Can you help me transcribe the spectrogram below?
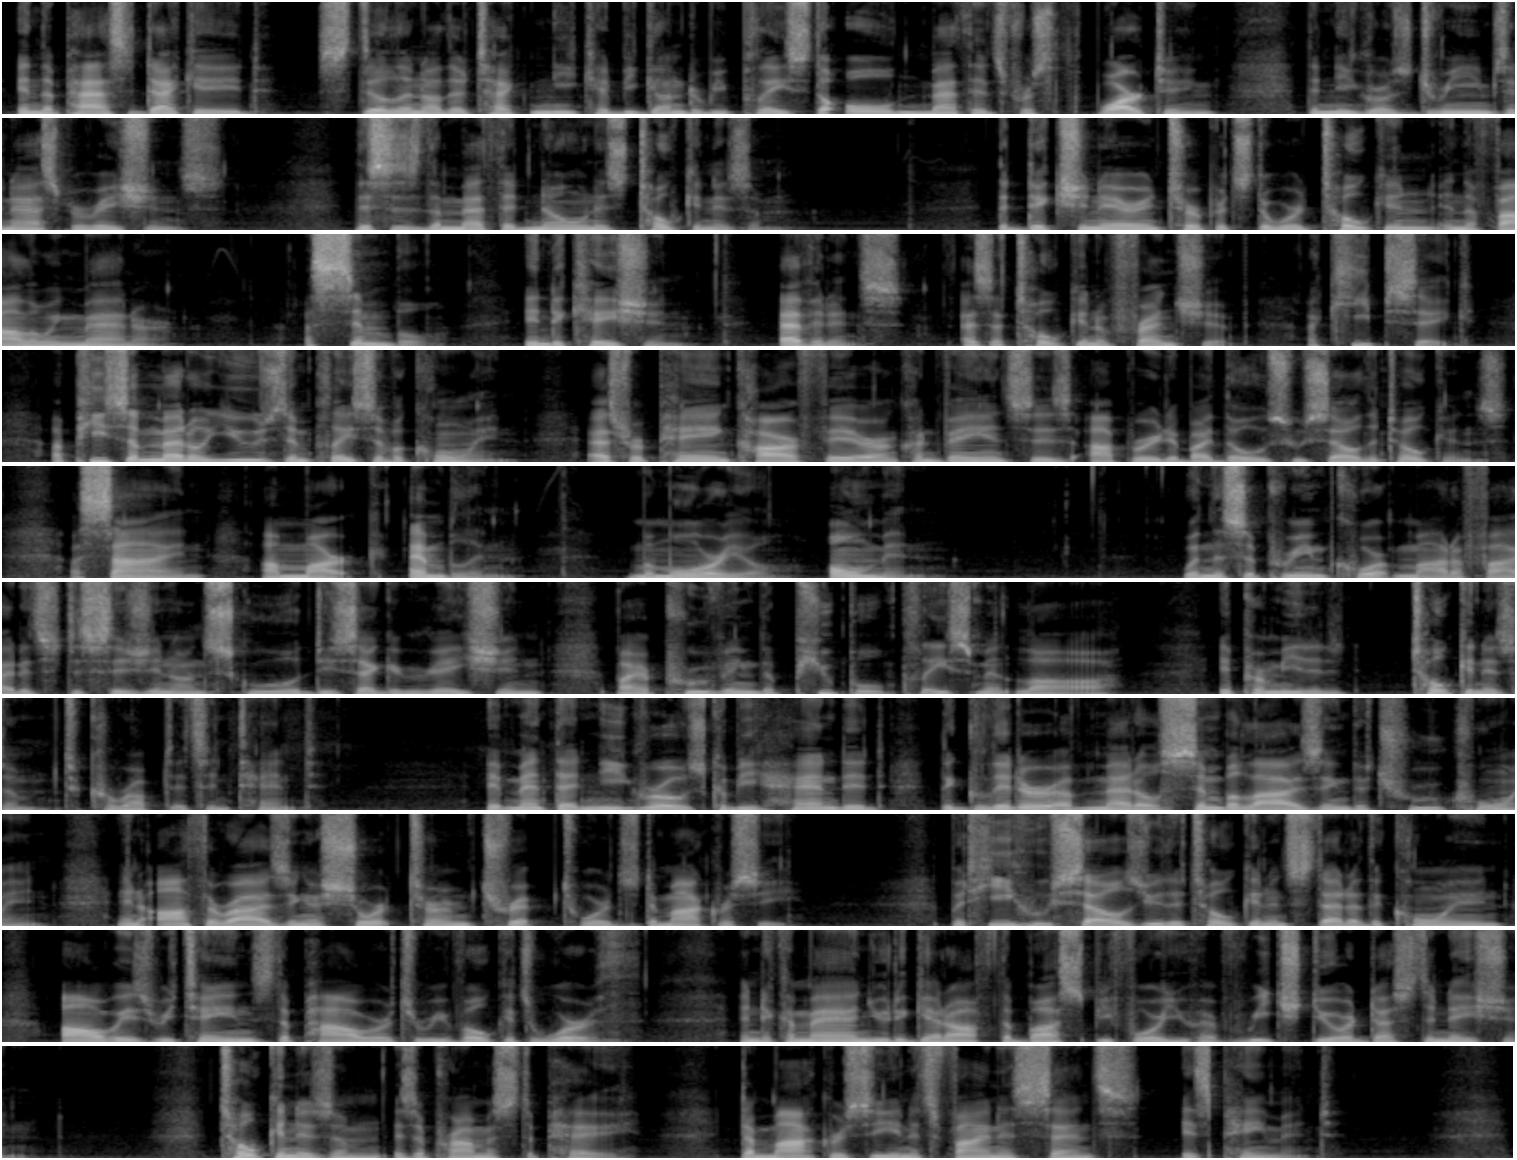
In the past decade, still another technique had begun to replace the old methods for thwarting the Negro's dreams and aspirations. This is the method known as tokenism. The dictionary interprets the word token in the following manner a symbol, indication, evidence, as a token of friendship, a keepsake, a piece of metal used in place of a coin, as for paying car fare on conveyances operated by those who sell the tokens, a sign, a mark, emblem, memorial, omen, when the Supreme Court modified its decision on school desegregation by approving the pupil placement law, it permitted tokenism to corrupt its intent. It meant that Negroes could be handed the glitter of metal symbolizing the true coin and authorizing a short term trip towards democracy. But he who sells you the token instead of the coin always retains the power to revoke its worth and to command you to get off the bus before you have reached your destination. Tokenism is a promise to pay. Democracy, in its finest sense, is payment.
